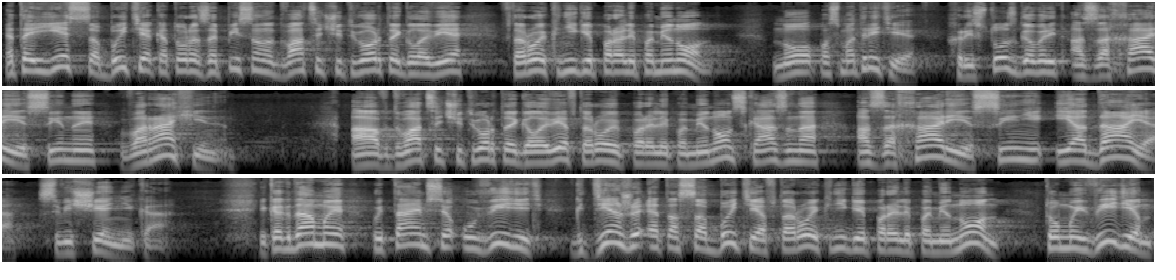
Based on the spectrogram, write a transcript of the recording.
это и есть событие, которое записано в 24 главе 2 книги Паралипоменон. Но посмотрите, Христос говорит о Захарии, сыне Варахин. А в 24 главе 2 Паралипоменон сказано о Захарии, сыне Иодая, священника. И когда мы пытаемся увидеть, где же это событие второй книги Паралипоменон, то мы видим,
